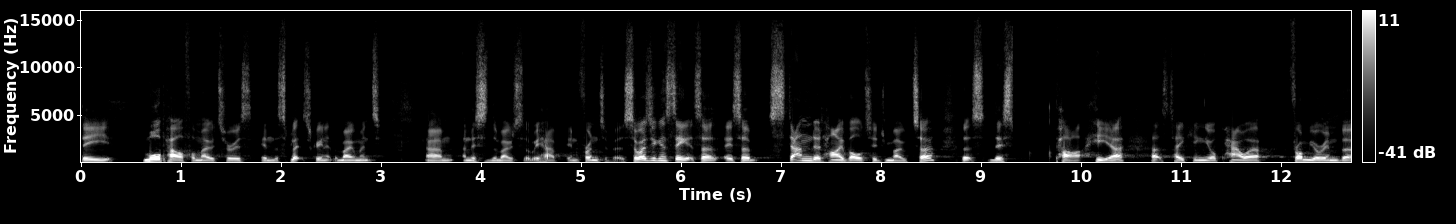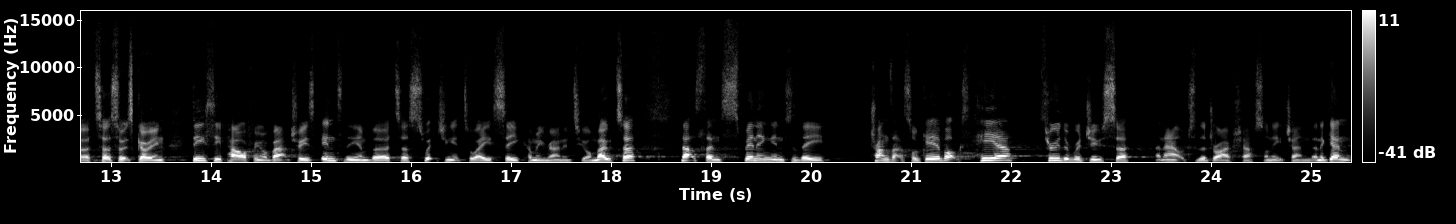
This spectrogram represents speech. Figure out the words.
the more powerful motor is in the split screen at the moment, um, and this is the motor that we have in front of us. So as you can see, it's a, it's a standard high voltage motor. That's this part here. That's taking your power from your inverter. So it's going DC power from your batteries into the inverter, switching it to AC, coming around into your motor. That's then spinning into the transaxle gearbox here, through the reducer, and out to the drive shafts on each end. And again,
